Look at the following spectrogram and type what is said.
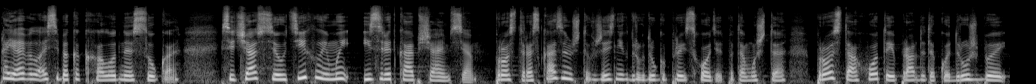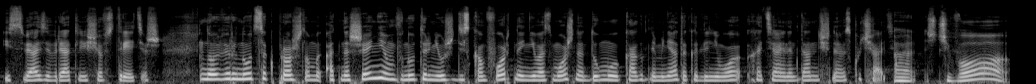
а я вела себя как холодная сука. Сейчас все утихло, и мы изредка общаемся. Просто рассказываем, что в жизни друг друга происходит, потому что просто охота и правда такой дружбы и связи вряд ли еще встретишь. Но вернуться к прошлым отношениям внутренне уже дискомфортно и невозможно, думаю, как для меня, так и для него, хотя иногда начинаю скучать. А с чего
